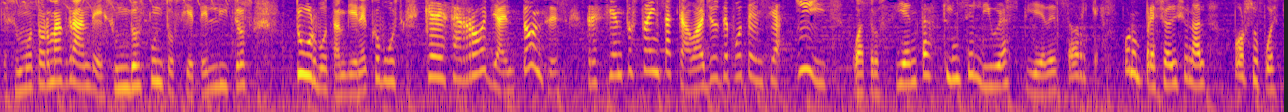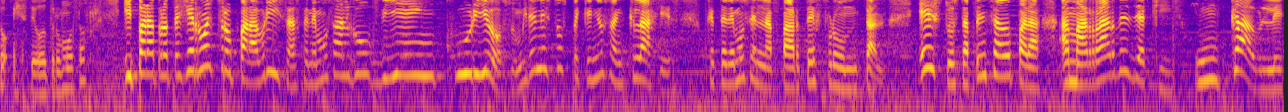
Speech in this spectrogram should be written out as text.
que es un motor más grande, es un 2.7 litros turbo, también EcoBoost, que desarrolla entonces 330 caballos de potencia y 415 libras-pie de torque, por un precio adicional, por supuesto, este otro motor. Y para proteger nuestro parabrisas tenemos algo bien curioso. Miren estos pequeños anclajes que tenemos en la parte frontal. Esto está pensado para amarrar desde aquí un cable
